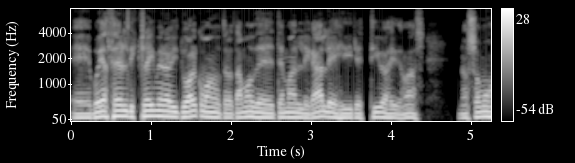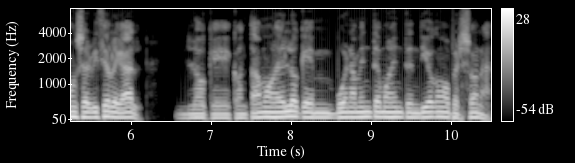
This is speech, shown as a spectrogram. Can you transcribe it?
Eh, voy a hacer el disclaimer habitual cuando tratamos de temas legales y directivas y demás. No somos un servicio legal. Lo que contamos es lo que buenamente hemos entendido como personas.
